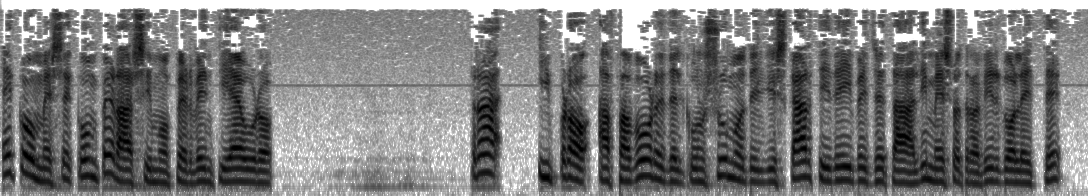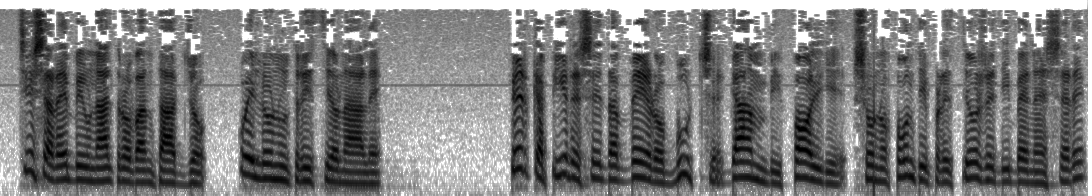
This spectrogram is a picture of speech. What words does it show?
è come se comperassimo per 20 euro. Tra i pro a favore del consumo degli scarti dei vegetali, messo tra virgolette, ci sarebbe un altro vantaggio, quello nutrizionale. Per capire se davvero bucce, gambi, foglie sono fonti preziose di benessere,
